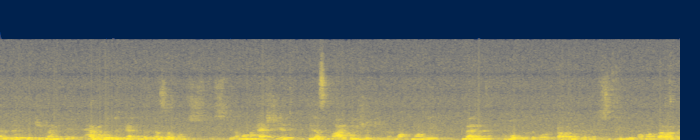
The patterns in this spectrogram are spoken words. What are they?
Elbette ki ben e, her golda kendime kazanmak istiyorum ama her şeye biraz aydın şekilde bakmalıyım. Ben kubokta da o karar vermek istiyorum ama daha da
